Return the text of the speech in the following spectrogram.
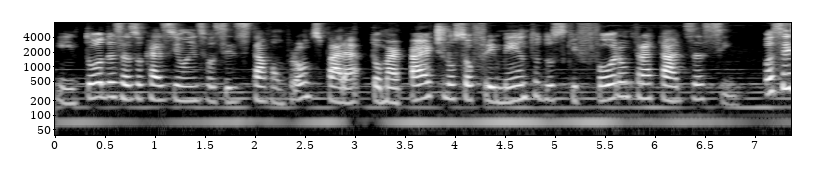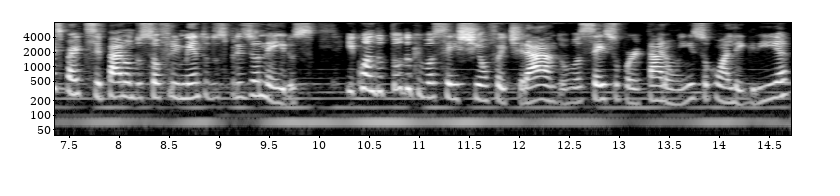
E em todas as ocasiões vocês estavam prontos para tomar parte no sofrimento dos que foram tratados assim. Vocês participaram do sofrimento dos prisioneiros e quando tudo que vocês tinham foi tirado, vocês suportaram isso com alegria,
